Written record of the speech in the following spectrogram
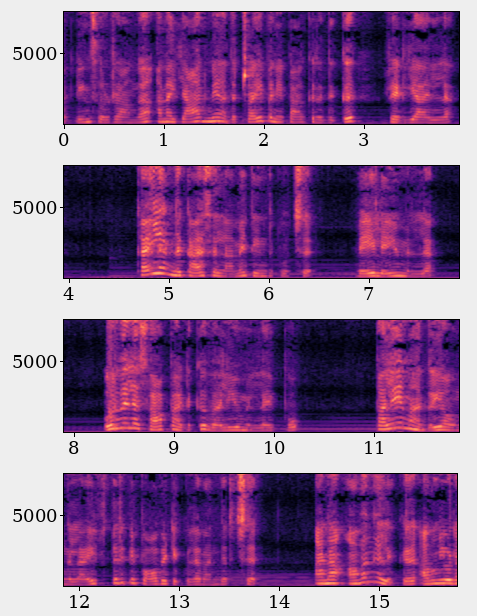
அப்படின்னு சொல்கிறாங்க ஆனால் யாருமே அதை ட்ரை பண்ணி பார்க்கறதுக்கு ரெடியாக இல்லை. கையில் இருந்த காசு எல்லாமே தீர்ந்து போச்சு. வேலையும் இல்லை. ஒருவேளை சாப்பாடுக்கு வலியும் இல்லை இப்போ. பழைய மாதிரி அவங்க லைஃப் திருப்பி பாவர்ட்டிக்குள்ளே வந்துருச்சு. ஆனால் அவங்களுக்கு அவங்களோட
